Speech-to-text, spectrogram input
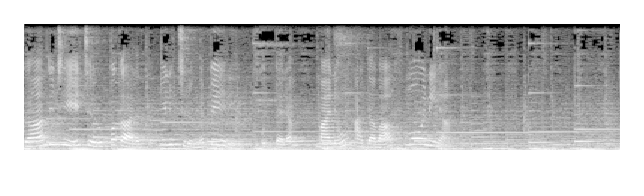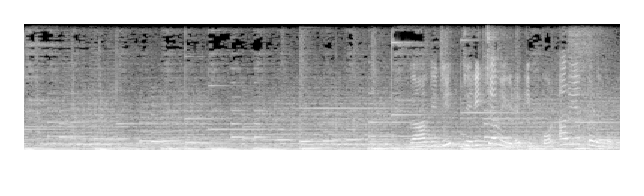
ഗാന്ധിജിയെ ചെറുപ്പകാലത്ത് വിളിച്ചിരുന്ന പേര്. ഉത്തരം മനു അഥവാ മോനിയ. ഗാന്ധിജി ജനിച്ച വീട് ഇപ്പോൾ അറിയപ്പെടുന്നത്.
